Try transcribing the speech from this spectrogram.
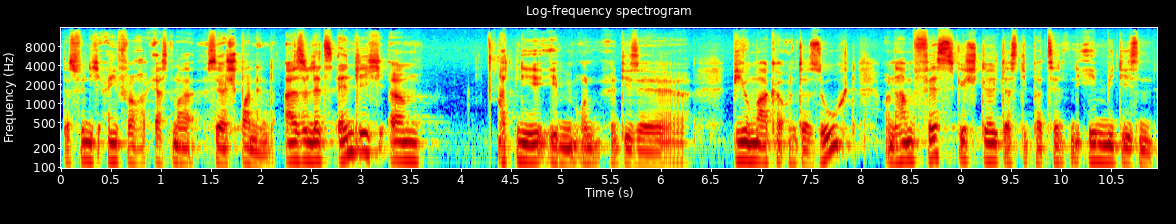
Das finde ich einfach erstmal sehr spannend. Also letztendlich ähm, hatten die eben diese Biomarker untersucht und haben festgestellt, dass die Patienten eben mit diesen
